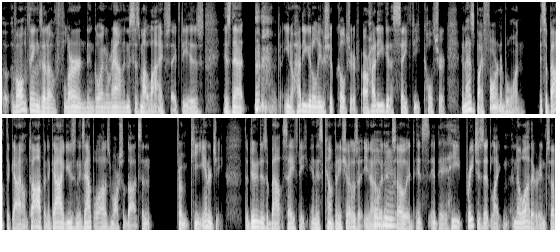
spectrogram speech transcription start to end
Uh, Of all the things that I've learned and going around, and this is my life safety is is that you know how do you get a leadership culture or how do you get a safety culture? And that's by far number one. It's about the guy on top and the guy I use an example of is marshall Dodson from key energy. The dude is about safety and his company shows it you know and Mhm. it, so it, it's it, it- he preaches it like no other and so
